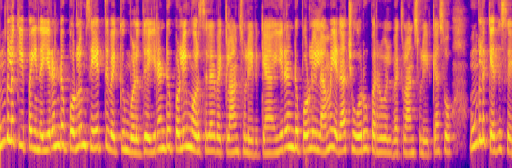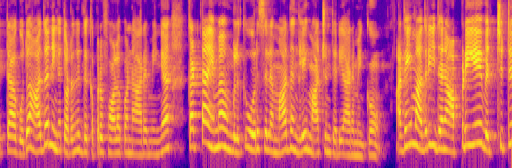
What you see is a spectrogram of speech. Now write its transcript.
உங்களுக்கு இப்போ இந்த இரண்டு பொருளும் சேர்த்து வைக்கும் பொழுது இரண்டு பொருளையும் ஒரு சிலர் வைக்கலாம்னு சொல்லியிருக்கேன். இரண்டு பொருள் இல்லாமல் ஏதாச்சும் ஒரு பொருள் வைக்கலாம்னு சொல்லியிருக்கேன். ஸோ உங்களுக்கு எது செட் ஆகுதோ அதை நீங்கள் தொடர்ந்து இதுக்கப்புறம் ஃபாலோ பண்ண ஆரம்பிங்க. கட்டாயமாக உங்களுக்கு ஒரு சில மாதங்களே மாற்றம் தெரிய ஆரம்பிக்கும். அதே மாதிரி இதை நான் அப்படியே வச்சுட்டு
